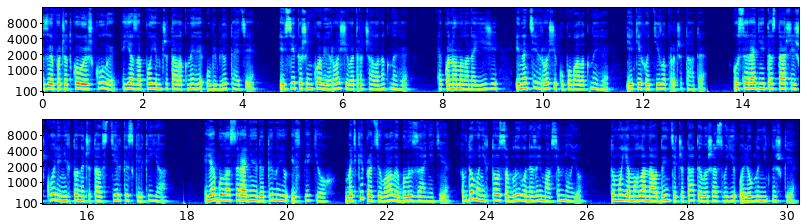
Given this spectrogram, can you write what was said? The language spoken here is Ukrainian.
З початкової школи я за поєм читала книги у бібліотеці і всі кишенькові гроші витрачала на книги, економила на їжі і на ці гроші купувала книги, які хотіла прочитати. У середній та старшій школі ніхто не читав стільки, скільки я. Я була середньою дитиною із п'ятьох. Батьки працювали, були зайняті, вдома ніхто особливо не займався мною, тому я могла наодинці читати лише свої улюблені книжки.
